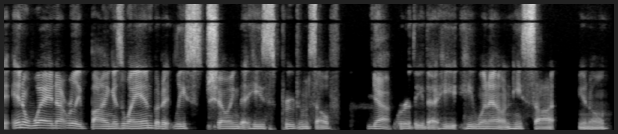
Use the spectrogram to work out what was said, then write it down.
in a way not really buying his way in, but at least showing that he's proved himself yeah, worthy that he he went out and he sought, you know,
